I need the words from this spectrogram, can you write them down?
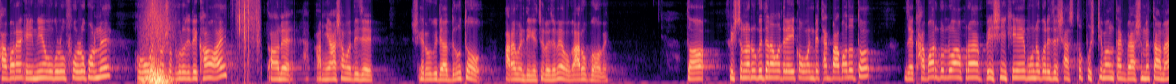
খাবারের এই নিয়মগুলো ফলো করলে হোমিওপ্যাথি ওষুধগুলো যদি খাওয়া হয় তাহলে আমি আশাবাদী যে সে রোগীটা দ্রুত আরামের দিকে চলে যাবে এবং আরোগ্য হবে। তো ফিস্টলা রোগীদের আমাদের এই কমেন্টে থাকবে আপাতত। যে খাবারগুলো আমরা বেশি খেয়ে মনে করি যে স্বাস্থ্য পুষ্টিমান থাকবে আসলে তা না।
